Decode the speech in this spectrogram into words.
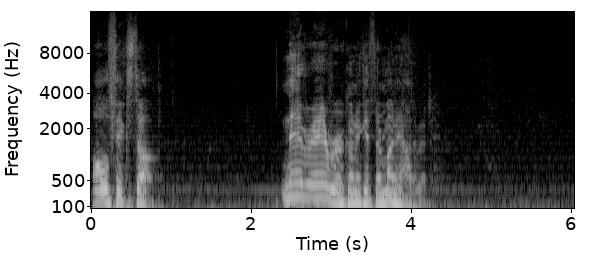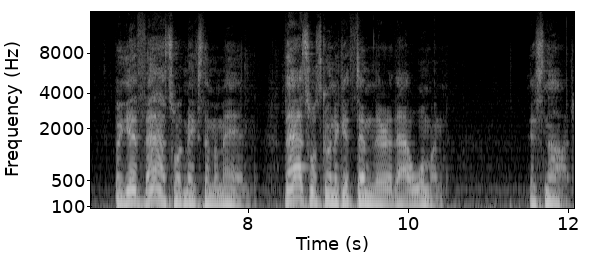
all fixed up. Never ever going to get their money out of it. But yet that's what makes them a man. That's what's going to get them there, that woman. It's not.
